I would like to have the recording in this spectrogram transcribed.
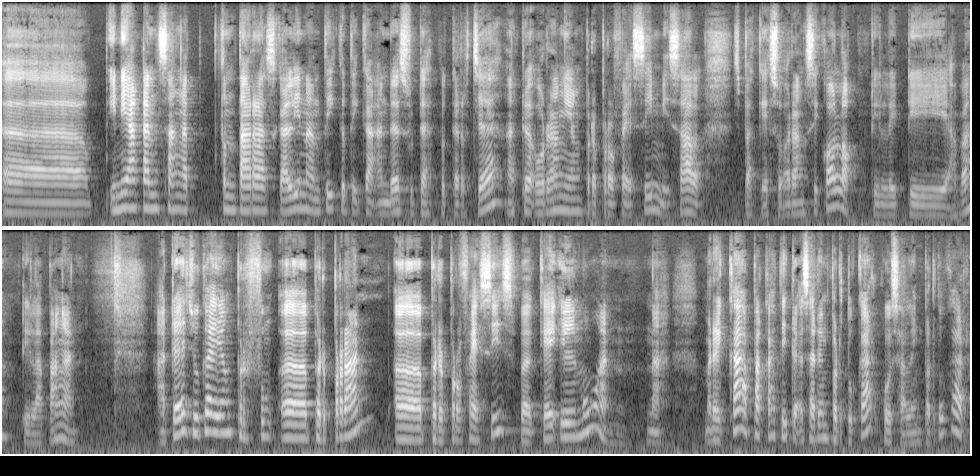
uh, ini akan sangat kentara sekali nanti ketika Anda sudah bekerja ada orang yang berprofesi misal sebagai seorang psikolog di di apa di lapangan. Ada juga yang berfung, e, berperan e, berprofesi sebagai ilmuwan. Nah, mereka apakah tidak saling bertukar? Oh, saling bertukar.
